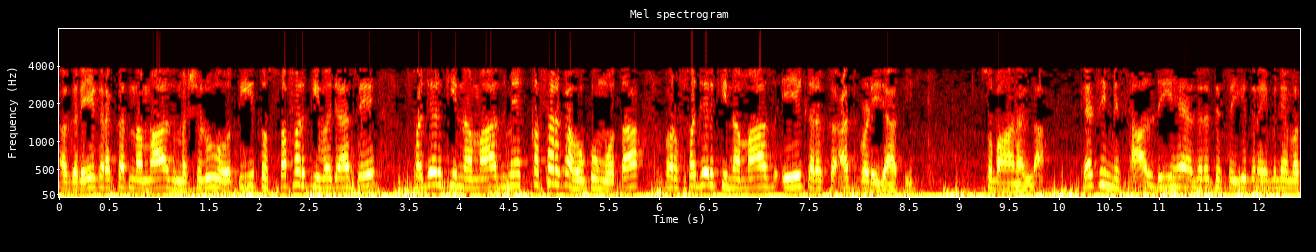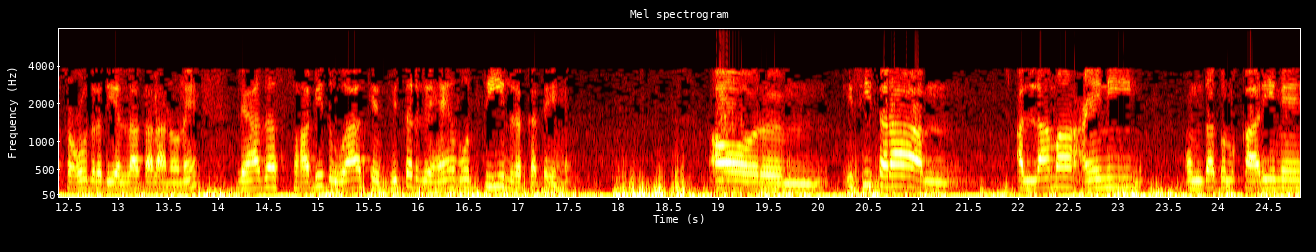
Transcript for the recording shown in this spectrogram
اگر ایک رکعت نماز مشروع ہوتی تو سفر کی وجہ سے فجر کی نماز میں قصر کا حکم ہوتا اور فجر کی نماز ایک رکعت پڑی جاتی۔ سبحان اللہ کیسی مثال دی ہے حضرت سید ابن مسعود رضی اللہ تعالیٰ عنہ نے۔ لہذا ثابت ہوا کہ وطر جو ہیں وہ تین رکعتیں ہیں۔ اور اسی طرح علامہ عینی امداد القاری میں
